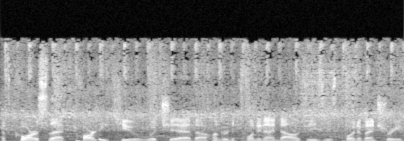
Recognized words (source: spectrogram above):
Of course, that Party Q, which at $129 the easiest point of entry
